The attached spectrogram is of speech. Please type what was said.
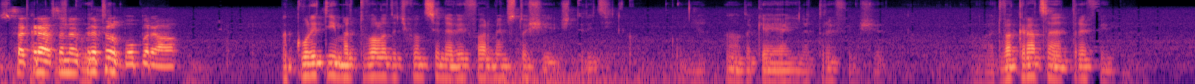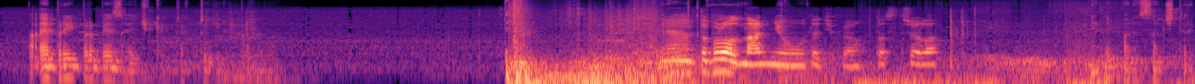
Sakra, já jsem netrefil Bobra. A kvůli té mrtvole teď si nevyfarmím 140. Koně. No tak já je ani netrefím, že? Ale dvakrát se netrefím. A Ebry probě s hečkem, tak to jde problém. Hmm, to bylo na dňu teďka, ta střela. Je 54.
